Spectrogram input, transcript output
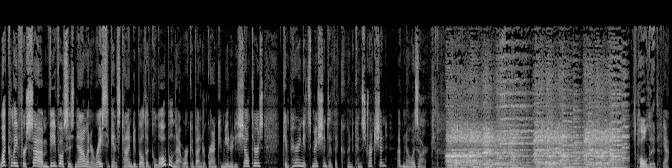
Luckily for some, Vivos is now in a race against time to build a global network of underground community shelters, comparing its mission to the con- construction of Noah's Ark. Hold it. Yeah.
